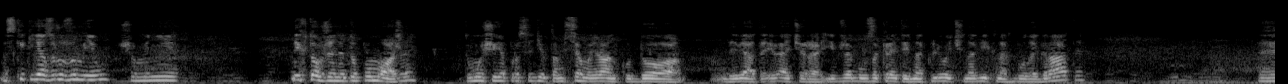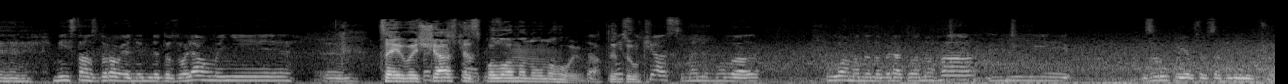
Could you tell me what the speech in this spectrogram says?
Наскільки я зрозумів, що мені ніхто вже не допоможе, тому що я просидів там з 7 ранку до 9 вечора і вже був закритий на ключ, на вікнах були грати. Е, мій стан здоров'я не, не дозволяв мені. Е, Цей весь час ти з поломаною ногою. Так, Ти весь це- час в мене була поломана набрякла нога, і за руку я вже взагалі не чув.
